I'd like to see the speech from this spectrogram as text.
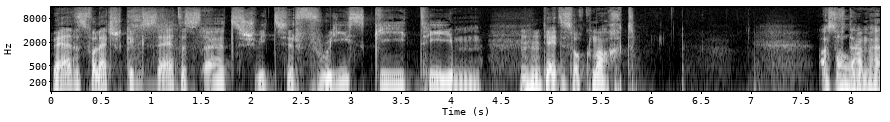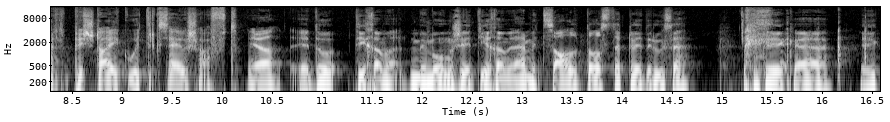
Nein, das von letztem gesehen, das, äh, das Schweizer Freeski-Team, Mhm. die haben das auch gemacht. Also von Oh. dem her bist du da in guter Gesellschaft. Ja, ja, du, die kommen, mit dem Unterschied, die kommen dann mit Saltos dort wieder raus. Und ich, äh, ich,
